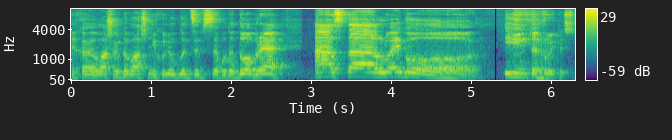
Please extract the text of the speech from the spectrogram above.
Нехай у ваших домашніх улюбленців все буде добре. Аста luego! І інтегруйтесь.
